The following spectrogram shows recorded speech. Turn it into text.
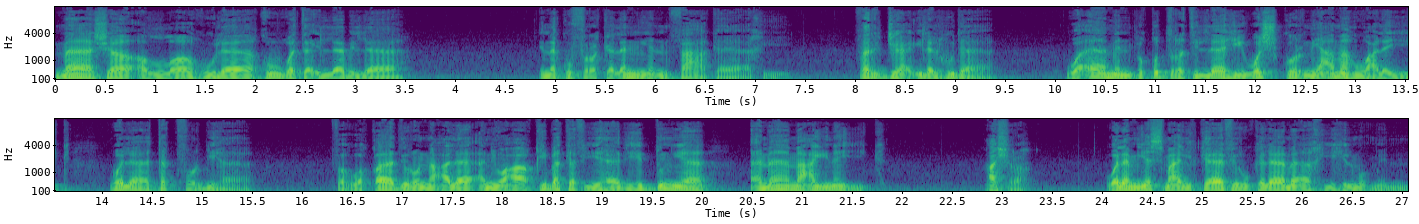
ما شاء الله لا قوة إلا بالله؟ إن كفرك لن ينفعك يا أخي. فارجع إلى الهدى وآمن بقدرة الله واشكر نعمه عليك ولا تكفر بها. فهو قادر على أن يعاقبك في هذه الدنيا أمام عينيك. عشرة. ولم يسمع الكافر كلام أخيه المؤمن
